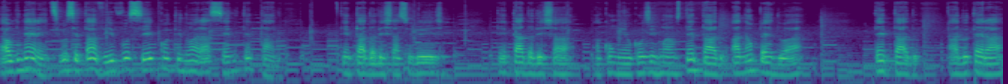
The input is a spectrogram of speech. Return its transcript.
algo inerente. Se você está vivo, você continuará sendo tentado. Tentado a deixar a sua igreja, tentado a deixar a comunhão com os irmãos, tentado a não perdoar, tentado a adulterar,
